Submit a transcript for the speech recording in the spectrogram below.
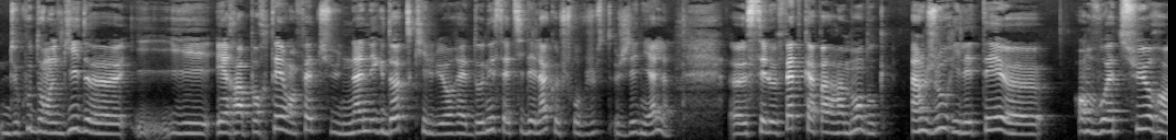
du coup, dans le guide, euh, il, est rapporté en fait une anecdote qui lui aurait donné cette idée-là que je trouve juste géniale. Euh, c'est le fait qu'apparemment, donc un jour, il était en voiture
